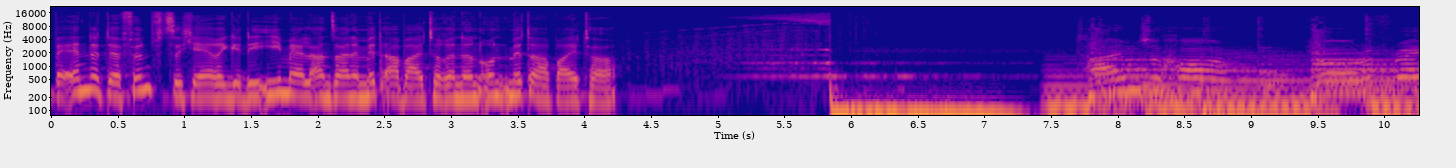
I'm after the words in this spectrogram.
beendet der 50-Jährige die E-Mail an seine Mitarbeiterinnen und Mitarbeiter. Times are hard, you're afraid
